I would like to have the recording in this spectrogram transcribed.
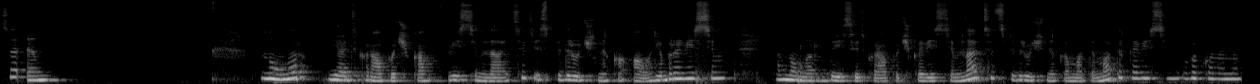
це М. Номер 5.18 із підручника Алгебра 8 та номер 10.18 з підручника Математика 8 виконано.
